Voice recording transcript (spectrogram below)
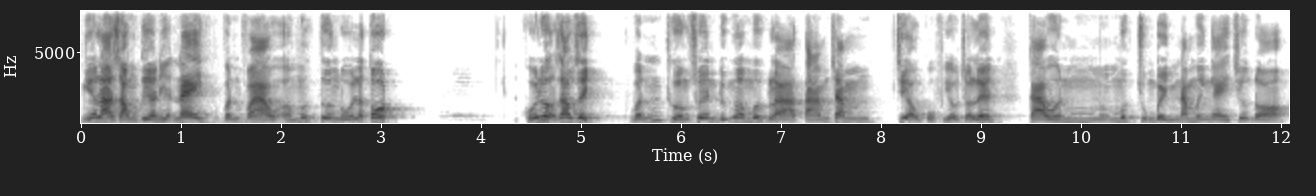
nghĩa là dòng tiền hiện nay vẫn vào ở mức tương đối là tốt. Khối lượng giao dịch vẫn thường xuyên đứng ở mức là 800 triệu cổ phiếu trở lên, cao hơn mức trung bình 50 ngày trước đó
